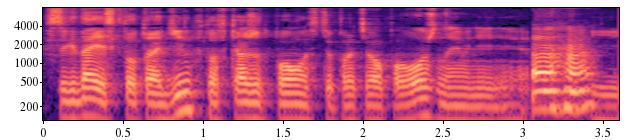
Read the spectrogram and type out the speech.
всегда есть кто-то один, кто скажет полностью противоположное мнение. Ага. И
